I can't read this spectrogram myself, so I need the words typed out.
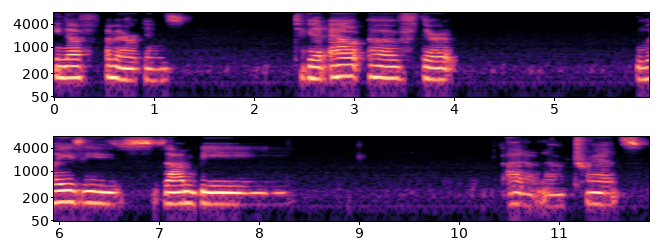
enough Americans to get out of their lazy zombie, I don't know, trance.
